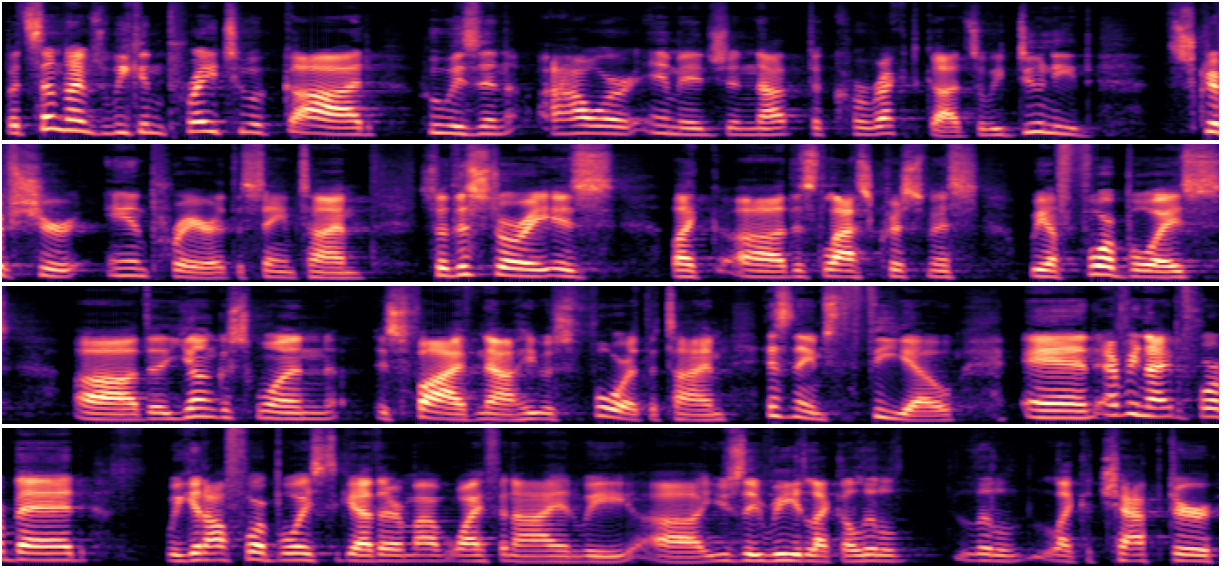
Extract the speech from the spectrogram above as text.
But sometimes we can pray to a God who is in our image and not the correct God. So we do need scripture and prayer at the same time. So this story is like uh, this last Christmas. We have four boys. Uh, the youngest one is five now. He was four at the time. His name's Theo. And every night before bed, we get all four boys together, my wife and I, and we uh, usually read like a little little like a chapter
